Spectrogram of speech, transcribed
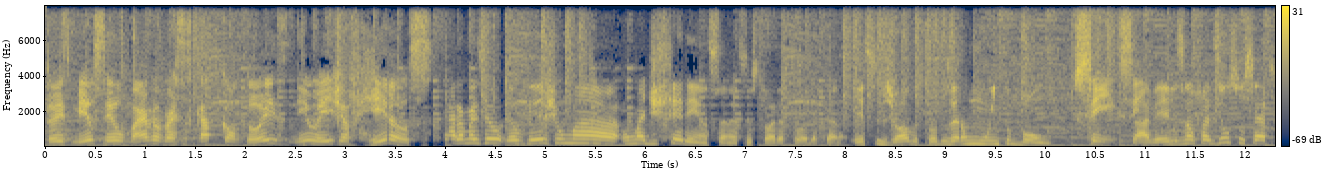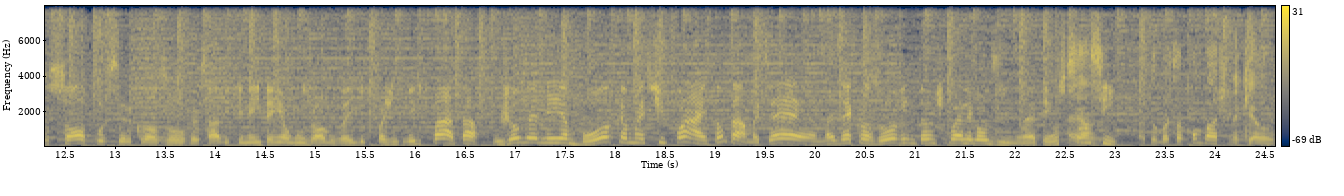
2000 ser o Marvel vs Capcom 2, New Age of Heroes. Cara, mas eu, eu vejo uma, uma diferença nessa história toda, cara. Esses jogos todos eram muito bons, Sim, sim. sabe? Eles não faziam sucesso só por ser crossover, sabe? Que nem tem alguns jogos aí que tipo, a gente vê que, tipo, ah, tá, o jogo é meia boca, mas tipo, ah, então tá, mas é, mas é crossover, então tipo, é legalzinho, né? Tem uns que É, são o- assim. A do Mortal Kombat, né? Que é o,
